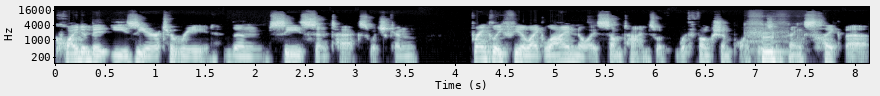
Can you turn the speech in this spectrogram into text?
quite a bit easier to read than C syntax, which can frankly feel like line noise sometimes with, with function pointers and things like that.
